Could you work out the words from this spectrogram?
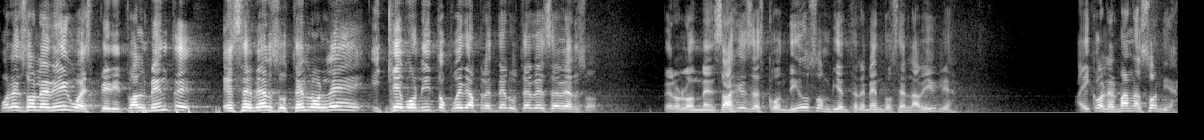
por eso le digo, espiritualmente, ese verso usted lo lee y qué bonito puede aprender usted de ese verso. Pero los mensajes escondidos son bien tremendos en la Biblia. Ahí con la hermana Sonia.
